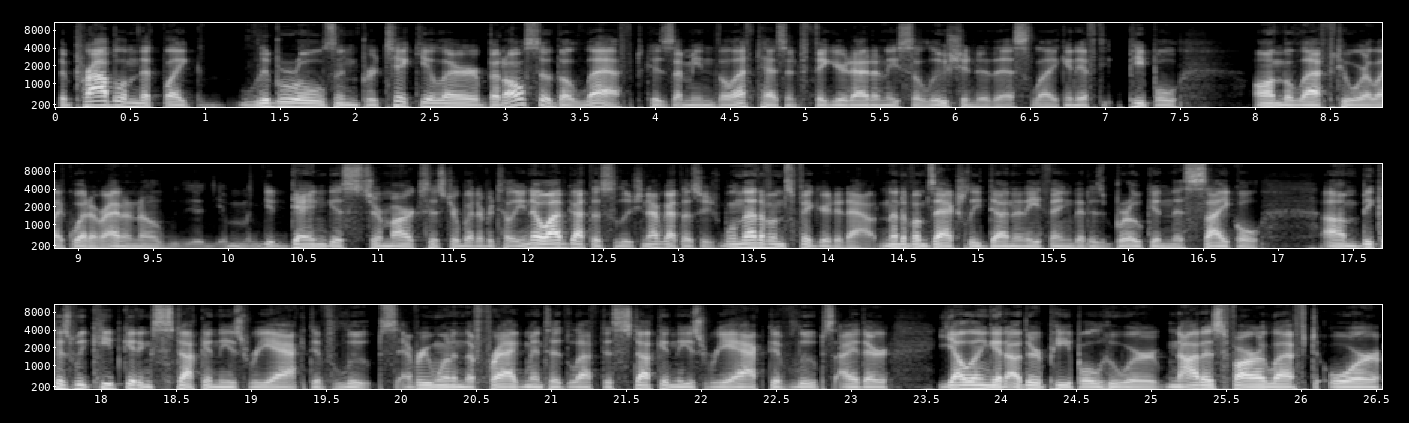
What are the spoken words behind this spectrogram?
the problem that like liberals in particular, but also the left, because I mean the left hasn't figured out any solution to this. Like, and if people on the left who are like whatever, I don't know, Dangists or Marxists or whatever tell you, no, I've got the solution, I've got the solution. Well, none of them's figured it out. None of them's actually done anything that has broken this cycle. Um, because we keep getting stuck in these reactive loops. Everyone in the fragmented left is stuck in these reactive loops, either yelling at other people who are not as far left or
